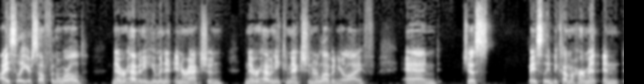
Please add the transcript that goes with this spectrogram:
isolate yourself from the world, never have any human interaction, never have any connection or love in your life, and just basically become a hermit and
